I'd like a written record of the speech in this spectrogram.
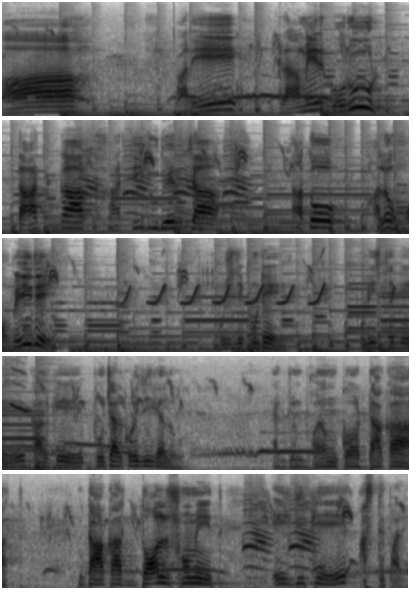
আহ আরে গ্রামের গরুর টাটকা খাঁটি দুধের চা তা তো ভালো হবেই রে। বুঝলি পুটে পুলিশ থেকে কালকে প্রচার করে দিয়ে গেল। একজন ভয়ঙ্কর ডাকাত ডাকাত দল সমেত এই দিকে আসতে পারে।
